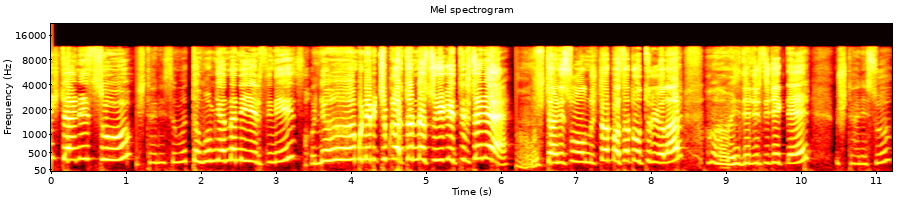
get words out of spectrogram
3 tane su. 3 tane su mu? Tamam yanına ne yersiniz? Ana bu ne biçim kartonda suyu getirsene. 3 tane su olmuşlar masada oturuyorlar. Aa, delirtecekler. 3 tane su.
